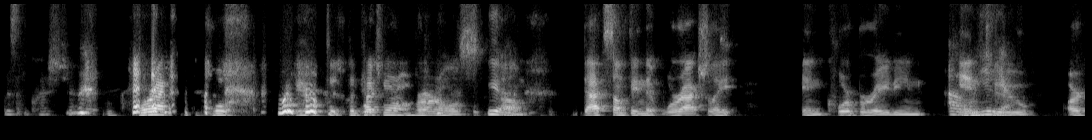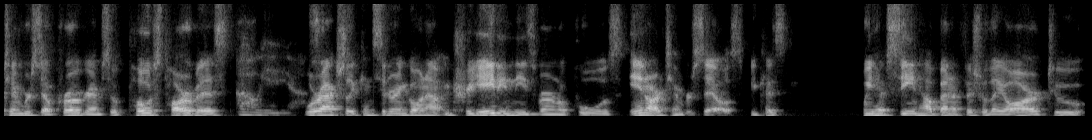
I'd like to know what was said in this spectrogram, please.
was the question? We're actually, well, you know, to, to, touch more on vernals, yeah. Um, that's something that we're actually incorporating oh, into yeah. our timber sale program. So post harvest, oh yeah, yeah, we're actually considering going out and creating these vernal pools in our timber sales because we have seen how beneficial they are to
